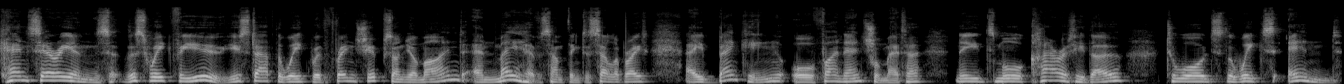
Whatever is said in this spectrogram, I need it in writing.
Cancerians, this week for you, you start the week with friendships on your mind and may have something to celebrate. A banking or financial matter needs more clarity though towards the week's end.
